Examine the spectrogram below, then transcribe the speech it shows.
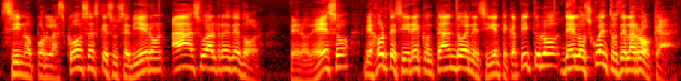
sino por las cosas que sucedieron a su alrededor. Pero de eso mejor te seguiré contando en el siguiente capítulo de Los Cuentos de la Roca.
